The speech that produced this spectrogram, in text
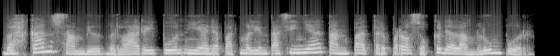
Bahkan sambil berlari pun ia dapat melintasinya tanpa terperosok ke dalam lumpur.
